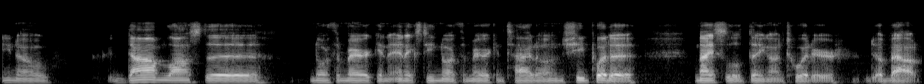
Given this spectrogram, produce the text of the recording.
You know, Dom lost the North American NXT North American title, and she put a nice little thing on Twitter about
